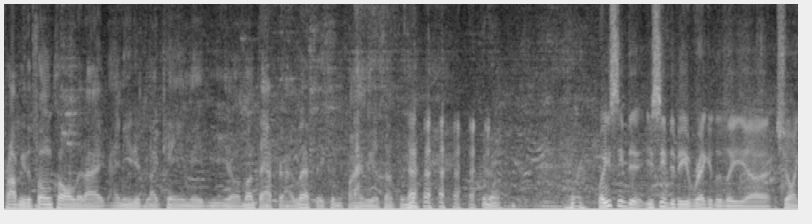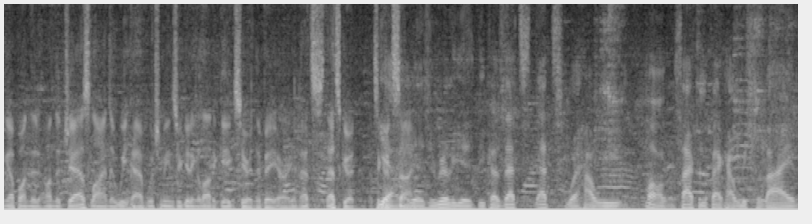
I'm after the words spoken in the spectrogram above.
probably the phone call that I, I needed like came maybe, you know, a month after I left. They couldn't find me or something. you know. well, you seem to you seem to be regularly uh, showing up on the on the jazz line that we have, which means you're getting a lot of gigs here in the Bay Area. That's that's good. That's a yeah, good sign. it is. It really is because that's that's what how we well aside from the fact how we survive,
